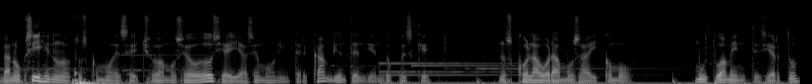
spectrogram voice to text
dan oxígeno, nosotros como desecho damos CO2 y ahí hacemos un intercambio, entendiendo pues que nos colaboramos ahí como mutuamente, ¿cierto?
